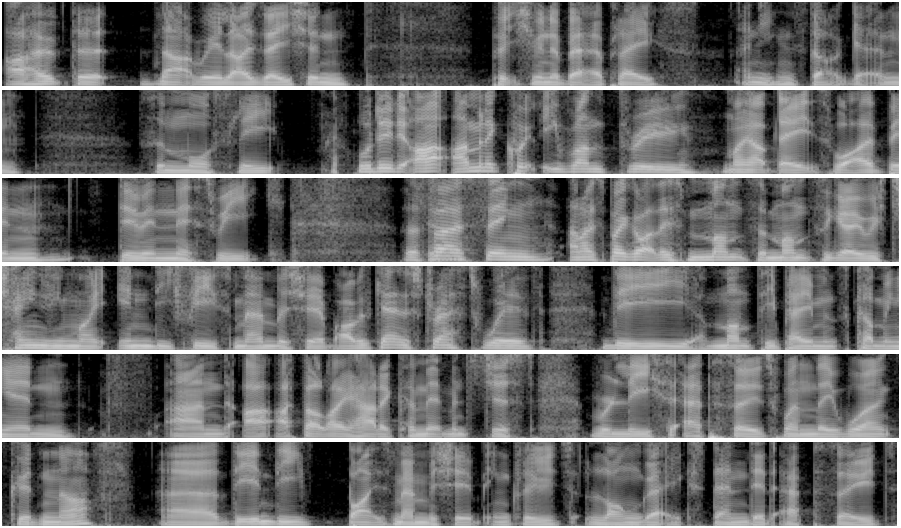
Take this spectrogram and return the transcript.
I hope that that realization puts you in a better place and you can start getting some more sleep. Well, dude, I, I'm going to quickly run through my updates, what I've been doing this week. The first thing, and I spoke about this months and months ago, was changing my Indie Feast membership. I was getting stressed with the monthly payments coming in, and I, felt like I had a commitment to just release episodes when they weren't good enough. Uh, the Indie Bites membership includes longer, extended episodes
